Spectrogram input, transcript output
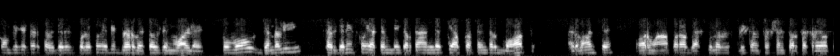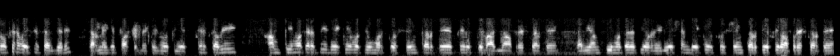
कॉम्प्लिकेटेड सर्जरीज बोले तो यदि ब्लड वेसल्स इन्वॉल्व है तो वो जनरली सर्जरीज कोई अटेम्प्ट नहीं करता है अनलेस कि आपका सेंटर बहुत एडवांस है और वहाँ पर आप वैस्कुलर रिकंस्ट्रक्शन कर सक रहे हो तो फिर वैसी सर्जरीज करने की पॉसिबिलिटीज होती है। फिर कभी हम कीमोथेरेपी दे के वो ट्यूमर को श्रिंक करते हैं, फिर उसके बाद में ऑपरेट करते हैं। कभी हम कीमोथेरेपी और रेडिएशन दे के उसको श्रिंक करते हैं, फिर ऑपरेट करते हैं।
